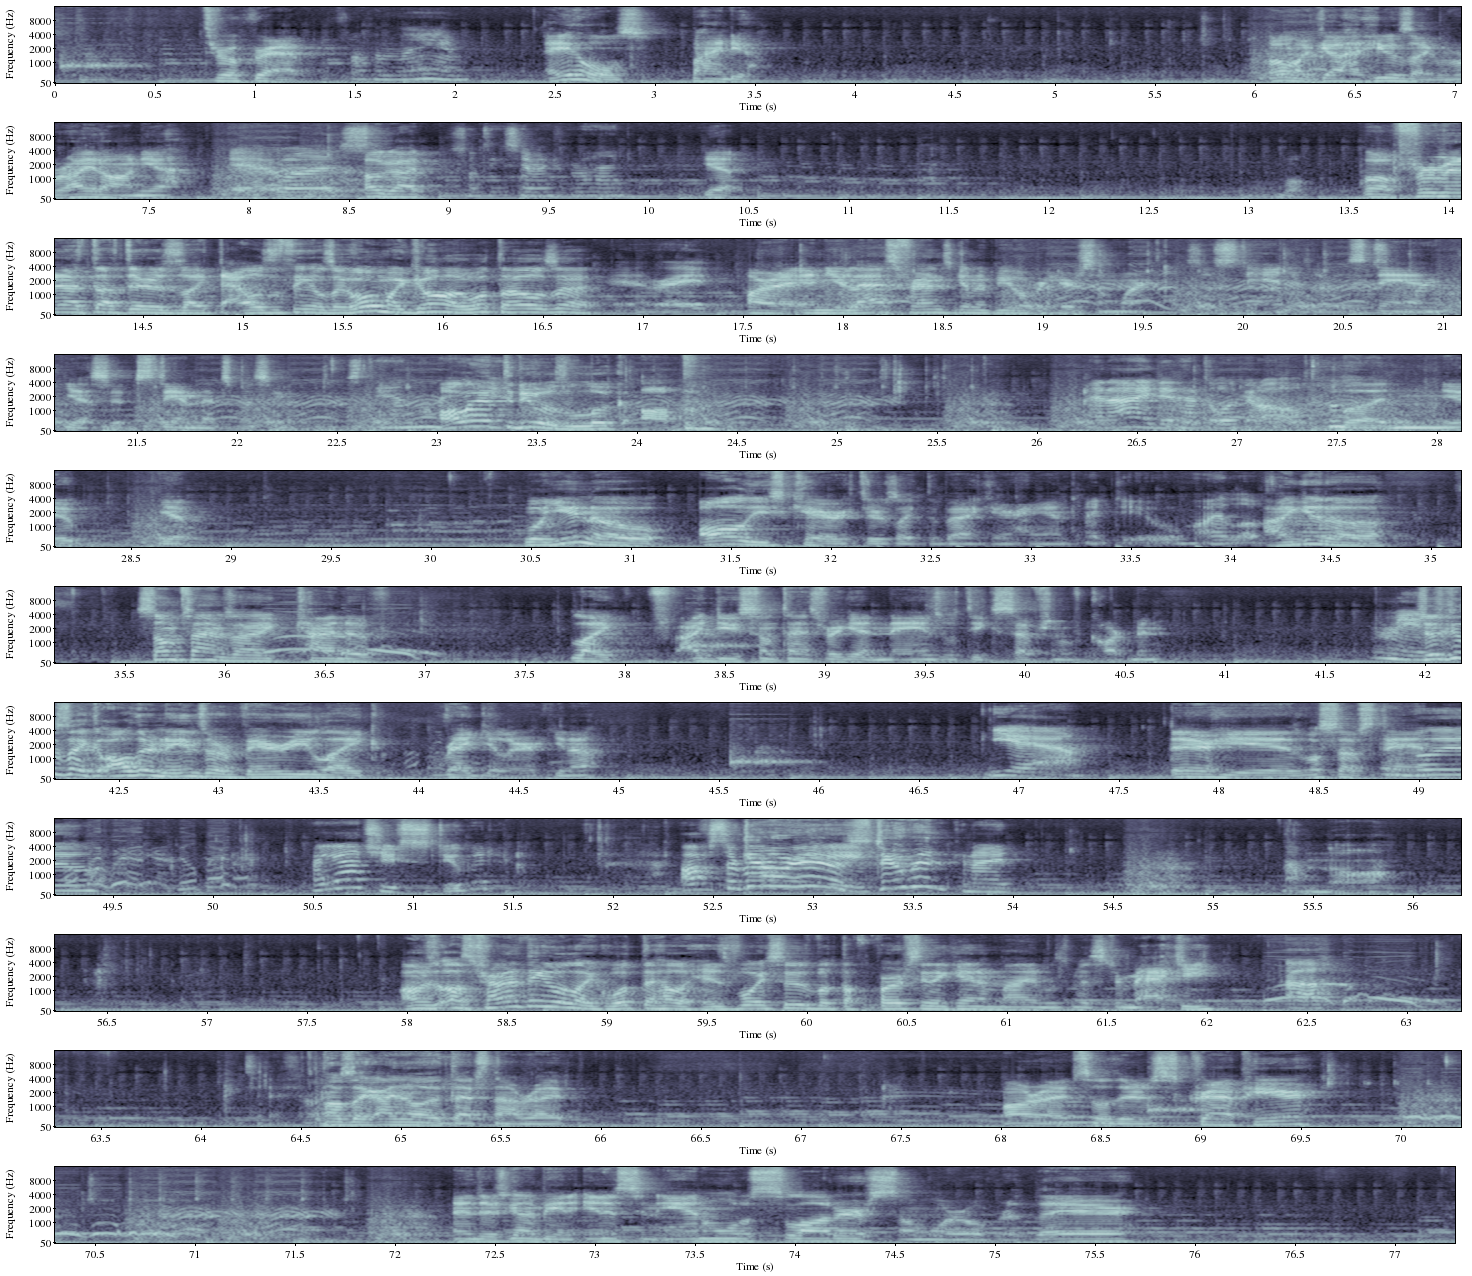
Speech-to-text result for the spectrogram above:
throw crap. fucking lame. A holes behind you. Oh my god, he was like right on you. Yeah, it was. Oh god. Something coming from behind. Yep. Well, well, for a minute I thought there was like that was the thing. I was like, oh my god, what the hell is that? Yeah, right. All right, and your last friend's gonna be over here somewhere. So Stan is over there Stan. somewhere. Yes, it's Stan that's missing. Stan. All I have to do is look up. And I didn't have to look at all. But nope. Yep. Well, you know all these characters like the back of your hand. I do. I love. I get all. a. Sometimes I kind of like I do sometimes forget names with the exception of Cartman. I mean, Just because like all their names are very like regular, you know. yeah. There he is. What's up, Hey, Stan? Blue. I got you, stupid. Officer Get over here, stupid! Can I? No. I was, I was trying to think of like what the hell his voice is, but the first thing that came to mind was Mr. Mackey. Uh. I was like, I know that that's not right. Alright, so there's crap here. And there's gonna be an innocent animal to slaughter somewhere over there.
